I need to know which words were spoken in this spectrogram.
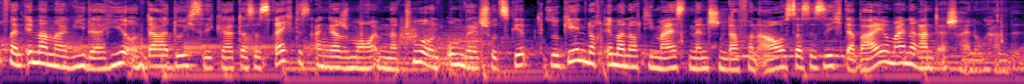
Auch wenn immer mal wieder hier und da durchsickert, dass es rechtes Engagement im Natur- und Umweltschutz gibt, so gehen doch immer noch die meisten Menschen davon aus, dass es sich dabei um eine Randerscheinung handelt.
